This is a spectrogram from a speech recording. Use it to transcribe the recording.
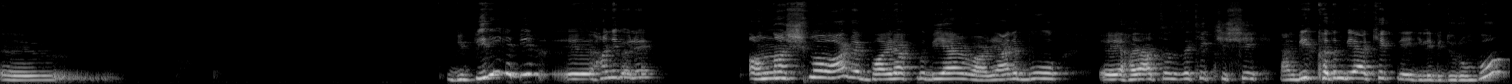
e, biriyle bir e, hani böyle anlaşma var ve bayraklı bir yer var. Yani bu e, hayatınızdaki kişi yani bir kadın bir erkekle ilgili bir durum bu.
